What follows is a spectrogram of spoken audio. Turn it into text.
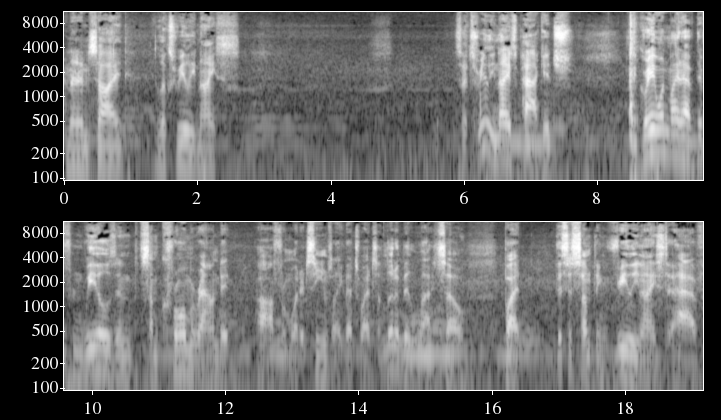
And then inside, it looks really nice. So it's really nice package. The gray one might have different wheels and some chrome around it, uh, from what it seems like. That's why it's a little bit less. So, but this is something really nice to have,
